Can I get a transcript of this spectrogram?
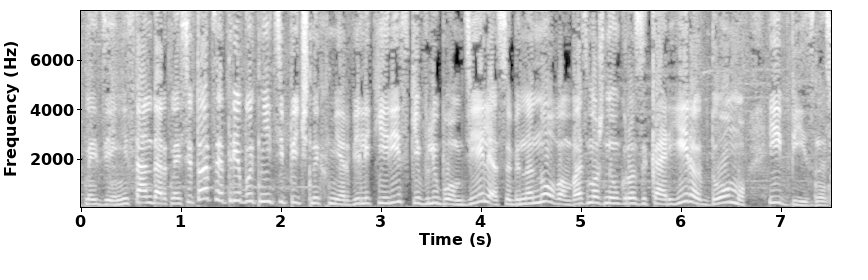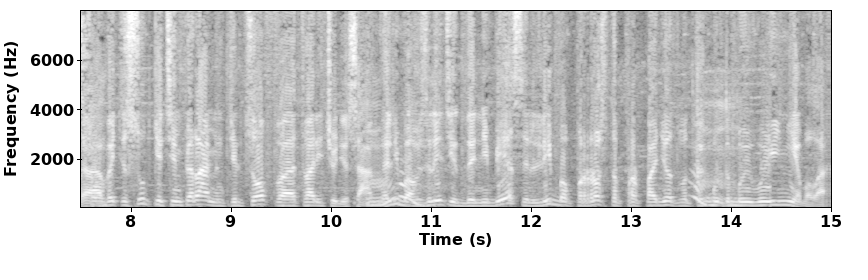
энергозатратный день. Нестандартная ситуация требует нетипичных мер. Великие риски в любом деле, особенно новом. Возможны угрозы карьере, дому и бизнесу. А, в эти сутки темперамент тельцов э, творит чудеса. Либо взлетит до небес, либо просто пропадет, вот как будто бы его и не было.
